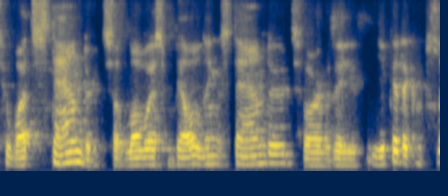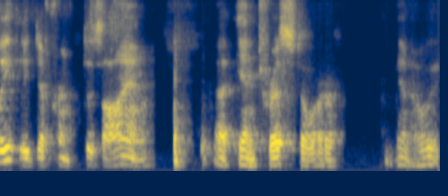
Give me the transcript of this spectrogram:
to what standards? The lowest building standards, or the you get a completely different design uh, interest, or you know,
